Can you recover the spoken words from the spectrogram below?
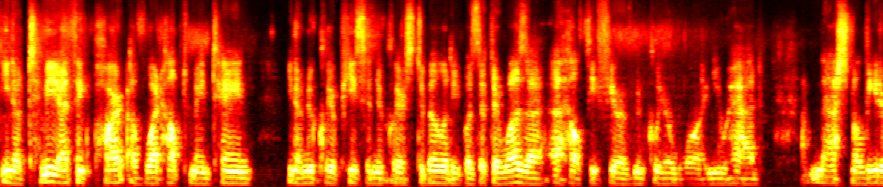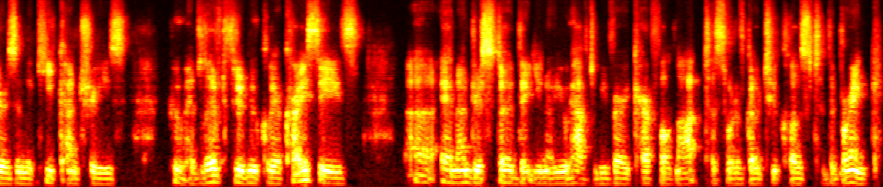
you know, to me, I think part of what helped maintain, you know, nuclear peace and nuclear stability was that there was a, a healthy fear of nuclear war, and you had national leaders in the key countries who had lived through nuclear crises uh, and understood that you know you have to be very careful not to sort of go too close to the brink,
